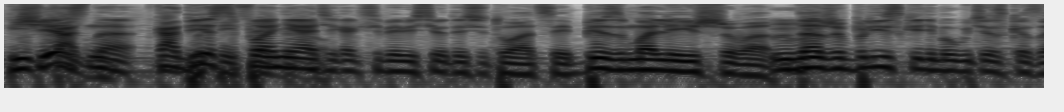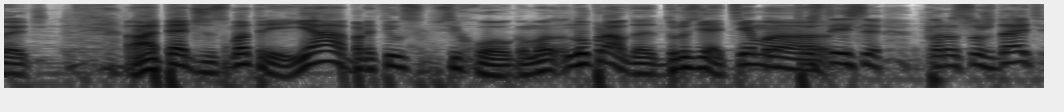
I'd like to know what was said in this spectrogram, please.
Ты Честно, как бы, как без понятия, как себя вести в этой ситуации, без малейшего, mm-hmm. даже близко не могу тебе сказать. Опять же, смотри, я обратился к психологам. Ну, правда, друзья, тема... Просто если порассуждать,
